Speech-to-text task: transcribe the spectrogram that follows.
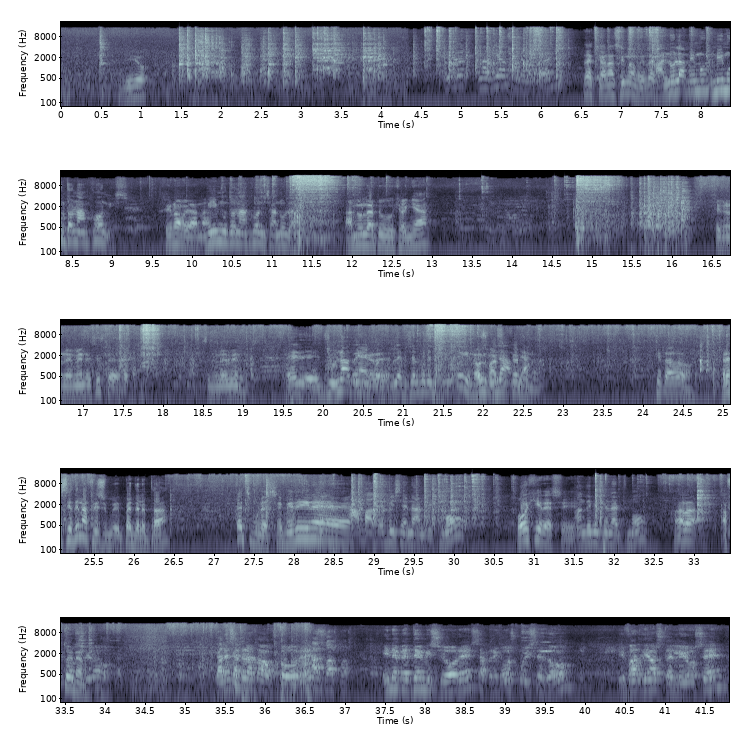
δύο, Να βιάζουμε λίγο, ε. Εντάξει, Ανά, συγγνώμη. εντάξει. Ανούλα, μη μου, μη μου τον αγχώνεις. Συγγνώμη, Ανά. Μη μου τον αγχώνεις, Ανούλα. Ανούλα του χιονιά. Συνονεμένες είστε. Συνονεμένες. Ε, ε, τζουνάμια Δεν έρχονται. γίνεται. Βλέπεις, έρχονται τζουνάμια. Τι είναι, όλοι μαζί Τζουνάμια. φεύγουν. Κοίτα εδώ. Ρε, εσύ γιατί να αφήσεις πέντε λεπτά; Έτσι μου λες, επειδή είναι... Ναι, άμα δεν μπει σε έναν ρυθμό, Όχι ρε εσύ. αν δεν μπει σε έναν ρυθμό. Άρα αυτό είναι. Δεν σε κρατάω 8 ώρες. Άστο, άστο. άστο. Είναι 5,5 ώρες ακριβώς που είσαι εδώ. Η βάρδιά σου τελείωσε.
